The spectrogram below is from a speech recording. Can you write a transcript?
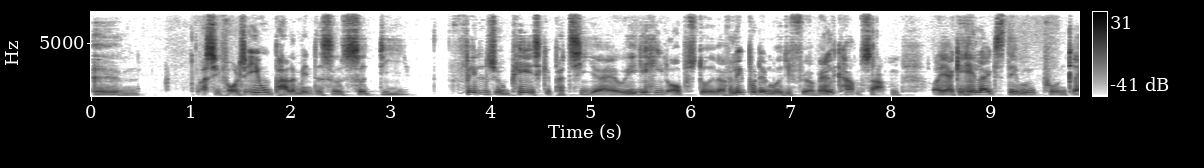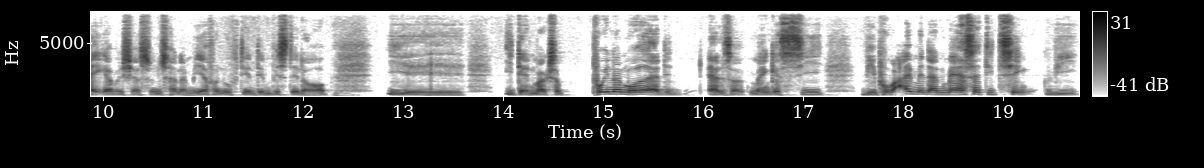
Øhm, også i forhold til EU-parlamentet, så, så de fælles europæiske partier er jo ikke helt opstået, i hvert fald ikke på den måde, de fører valgkamp sammen. Og jeg kan heller ikke stemme på en græker, hvis jeg synes, han er mere fornuftig end dem, vi stiller op mm. i, øh, i Danmark. Så på en eller anden måde er det, altså man kan sige, vi er på vej, men der er en masse af de ting, vi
